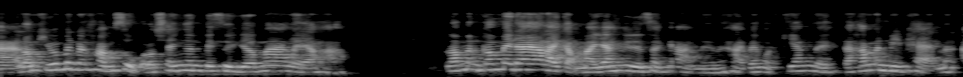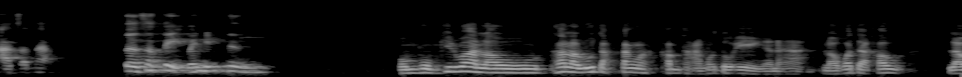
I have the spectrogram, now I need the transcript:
อะเราคิดว่ามันเป็นความสุขเราใช้เงินไปซื้อเยอะมากเลยอะค่ะ แล้วมันก็ไม่ได้อะไรกลับมายั่งยืนสักอย่างหนึ่งหายไปหมดเกลี้ยงเลย แต่ถ้ามันมีแผนมันอาจจะแบบเตือนสติไว้นิดนึงผมผมคิดว่าเราถ้าเรารู้จักตั้งคำถามของตัวเองนะฮะเราก็จะเข้าเรา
